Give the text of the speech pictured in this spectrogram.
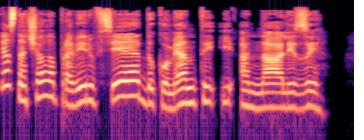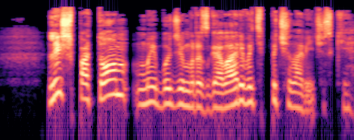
я сначала проверю все документы и анализы. Лишь потом мы будем разговаривать по-человечески.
